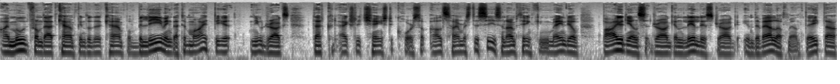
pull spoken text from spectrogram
I moved from that camp into the camp of believing that there might be new drugs that could actually change the course of Alzheimer's disease. And I'm thinking mainly of Biogen's drug and Lilly's drug in development. Data,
